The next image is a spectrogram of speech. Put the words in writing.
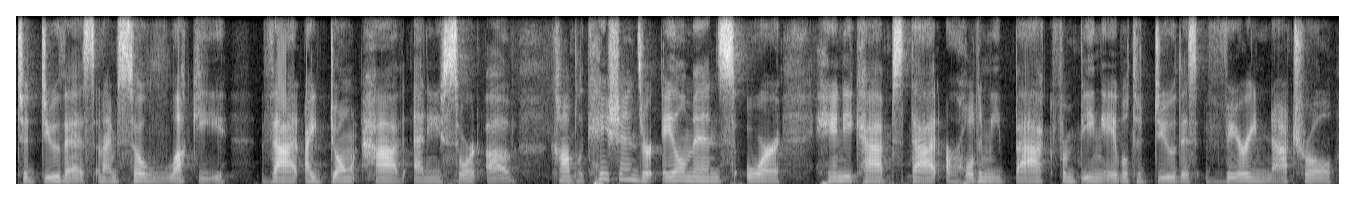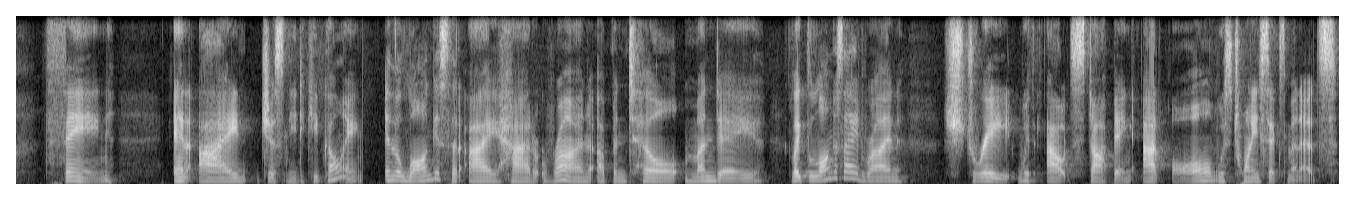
to do this. And I'm so lucky that I don't have any sort of complications or ailments or handicaps that are holding me back from being able to do this very natural thing. And I just need to keep going. And the longest that I had run up until Monday, like the longest I had run straight without stopping at all was 26 minutes.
